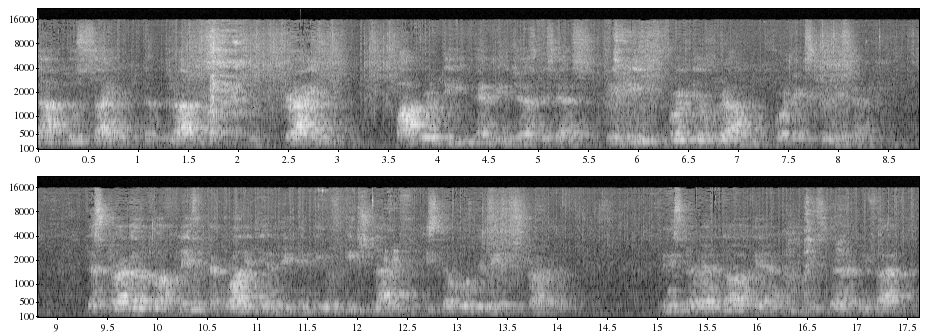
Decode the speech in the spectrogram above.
not lose sight that drugs, crime, poverty, and injustices create fertile ground for extremism. The struggle to uplift the quality and dignity of each life is the ultimate struggle. Minister Retno, again, Mr. Rifat,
